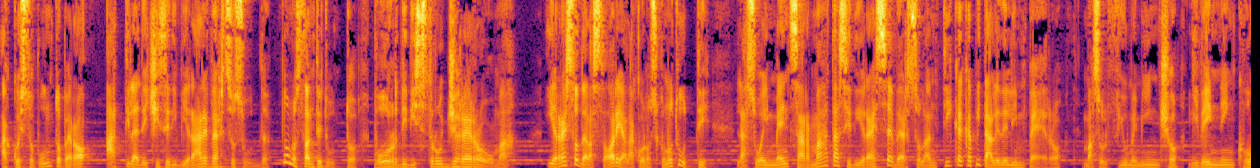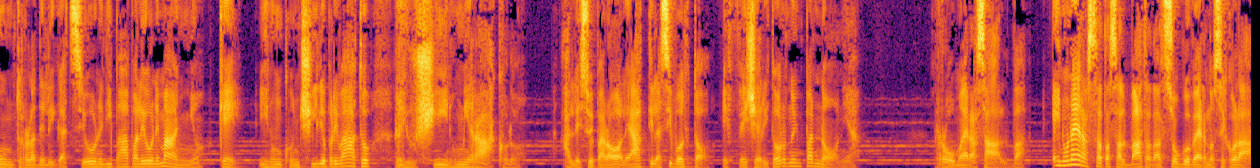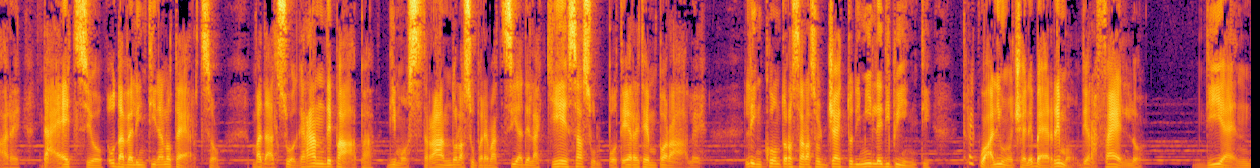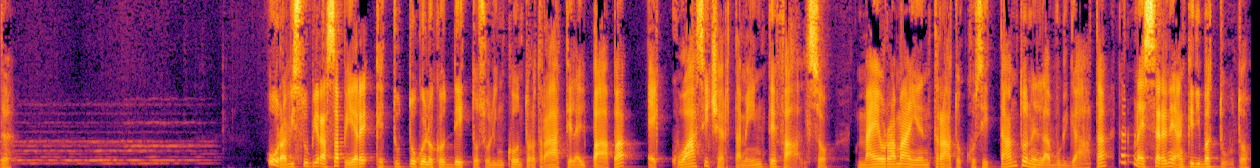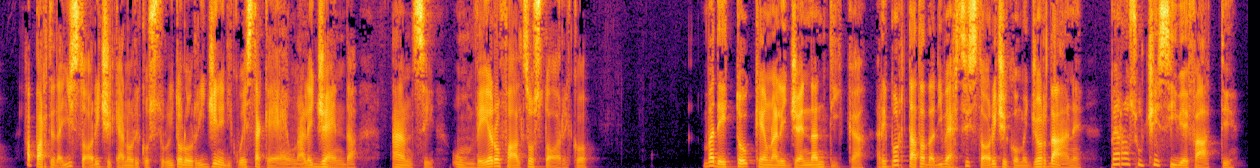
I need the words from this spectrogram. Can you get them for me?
A questo punto però Attila decise di virare verso sud, nonostante tutto, pur di distruggere Roma. Il resto della storia la conoscono tutti. La sua immensa armata si diresse verso l'antica capitale dell'impero, ma sul fiume Mincio gli venne incontro la delegazione di Papa Leone Magno, che, in un concilio privato, riuscì in un miracolo. Alle sue parole Attila si voltò e fece ritorno in Pannonia. Roma era salva, e non era stata salvata dal suo governo secolare, da Ezio o da Valentinano III, ma dal suo grande papa, dimostrando la supremazia della Chiesa sul potere temporale. L'incontro sarà soggetto di mille dipinti, tra i quali uno celeberrimo di Raffaello. The End. Ora vi stupirà sapere che tutto quello che ho detto sull'incontro tra Attila e il Papa è quasi certamente falso, ma è oramai entrato così tanto nella vulgata da non essere neanche dibattuto, a parte dagli storici che hanno ricostruito l'origine di questa che è una leggenda, anzi un vero falso storico. Va detto che è una leggenda antica, riportata da diversi storici come Giordane, però successivi ai fatti.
